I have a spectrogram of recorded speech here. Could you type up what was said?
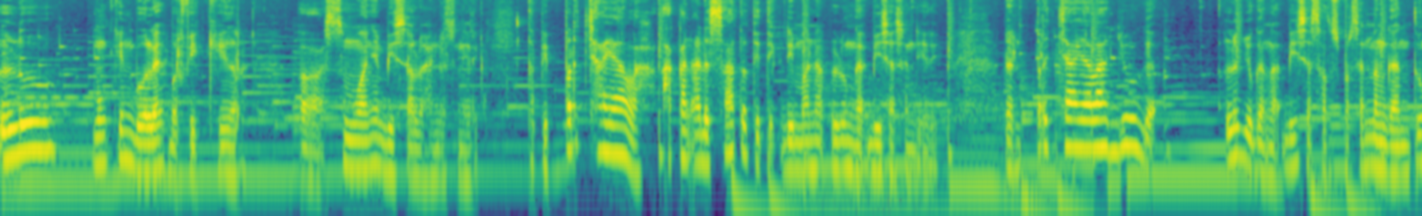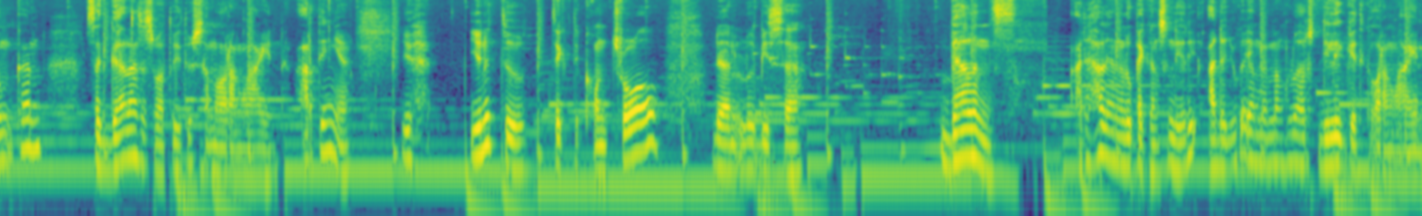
Lu mungkin boleh berpikir uh, semuanya bisa lo handle sendiri. Tapi percayalah akan ada satu titik di mana lu nggak bisa sendiri dan percayalah juga lu juga nggak bisa 100% menggantungkan segala sesuatu itu sama orang lain artinya you you need to take the control dan lu bisa balance ada hal yang lu pegang sendiri ada juga yang memang lu harus delegate ke orang lain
